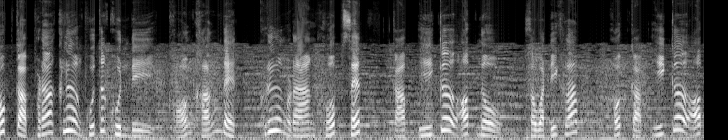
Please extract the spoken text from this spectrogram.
พบกับพระเครื่องพุทธคุณดีของขังเด็ด เครื่องรางครบเซตกับ e a g e of No สวัสดีครับ พบกับ e a g e of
